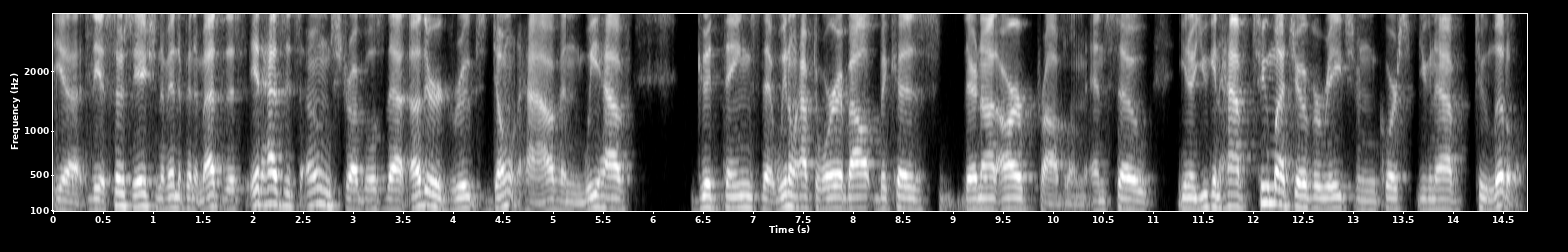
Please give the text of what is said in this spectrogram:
yeah, the Association of Independent Methodists, it has its own struggles that other groups don't have, and we have good things that we don't have to worry about because they're not our problem. And so, you know, you can have too much overreach, and of course, you can have too little.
